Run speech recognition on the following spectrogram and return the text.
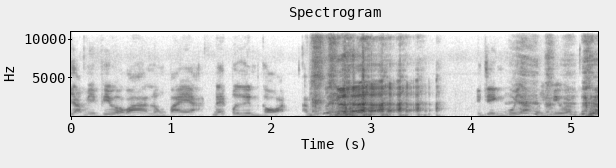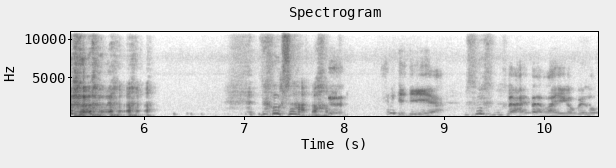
อยากมีฟีลแบบว่าลงไปอะ ได้ปืนก่อนอันดับแรกจริงๆกูอยากมีฟีลแบบนั้นน่าสงสารเหรอเฮียได้แต่อะไรก็ไม่รู้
